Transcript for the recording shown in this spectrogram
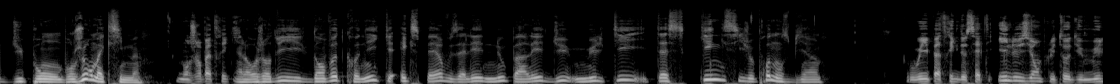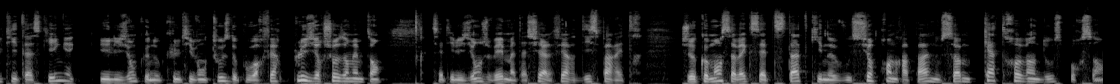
Dupont. Bonjour Maxime. Bonjour Patrick. Alors aujourd'hui, dans votre chronique expert, vous allez nous parler du multitasking, si je prononce bien. Oui, Patrick, de cette illusion plutôt du multitasking illusion que nous cultivons tous de pouvoir faire plusieurs choses en même temps. Cette illusion, je vais m'attacher à la faire disparaître. Je commence avec cette stat qui ne vous surprendra pas. Nous sommes 92%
